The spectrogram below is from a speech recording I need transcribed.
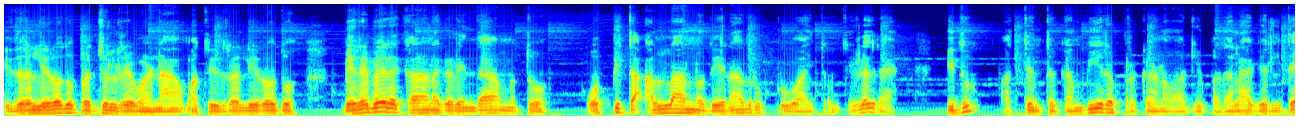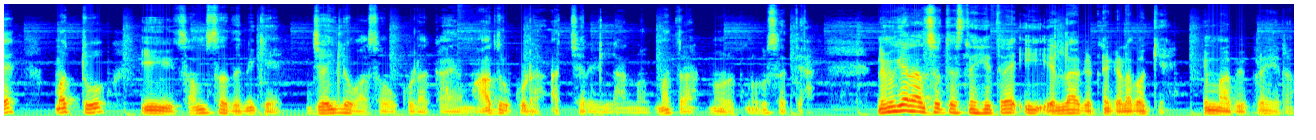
ಇದರಲ್ಲಿರೋದು ಪ್ರಜ್ವಲ್ ರೇವಣ್ಣ ಮತ್ತು ಇದರಲ್ಲಿರೋದು ಬೇರೆ ಬೇರೆ ಕಾರಣಗಳಿಂದ ಮತ್ತು ಒಪ್ಪಿತ ಅಲ್ಲ ಅನ್ನೋದು ಏನಾದರೂ ಪ್ರೂವ್ ಆಯಿತು ಅಂತ ಹೇಳಿದ್ರೆ ಇದು ಅತ್ಯಂತ ಗಂಭೀರ ಪ್ರಕರಣವಾಗಿ ಬದಲಾಗಿರಲಿದೆ ಮತ್ತು ಈ ಸಂಸದನಿಗೆ ಜೈಲು ವಾಸವು ಕೂಡ ಕಾಯಂ. ಆದರೂ ಕೂಡ ಅಚ್ಚರಿ ಇಲ್ಲ ಅನ್ನೋದು ಮಾತ್ರ ನೂರಕ್ಕೆ ನೂರು ಸತ್ಯ. ನಿಮಗೇನು ಅನಿಸುತ್ತೆ ಸ್ನೇಹಿತರೆ, ಈ ಎಲ್ಲ ಘಟನೆಗಳ ಬಗ್ಗೆ ನಿಮ್ಮ ಅಭಿಪ್ರಾಯ ಏನು?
